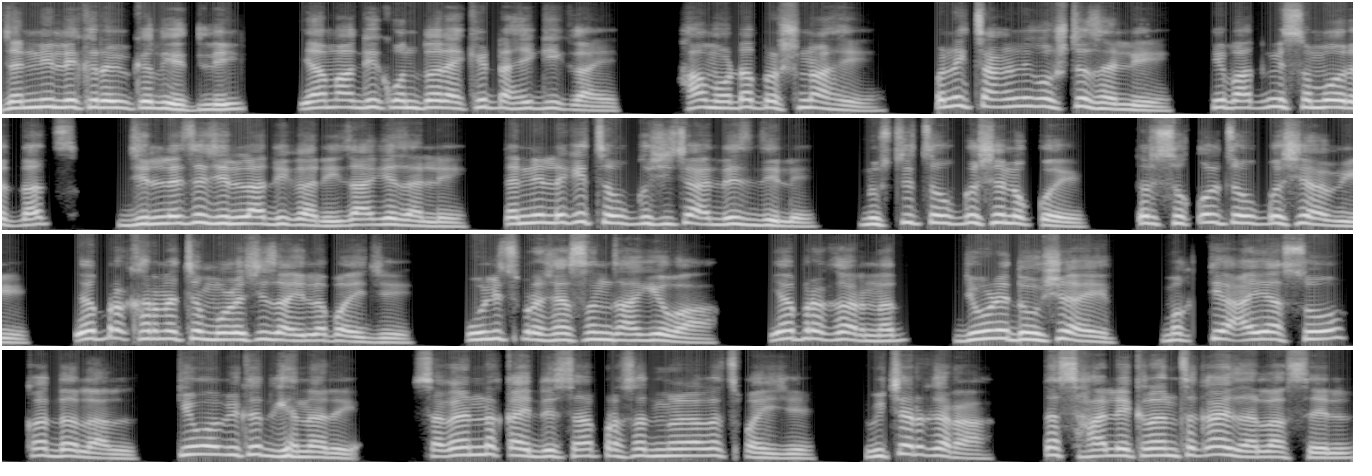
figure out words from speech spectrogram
ज्यांनी लेकरं विकत घेतली? यामागे कोणतं रॅकेट आहे की काय? हा मोठा प्रश्न आहे. पण एक चांगली गोष्ट झाली ही बातमी समोर येताच जिल्ह्याचे जिल्हाधिकारी जागे झाले. त्यांनी लगेच चौकशीचे आदेश दिले. नुसती चौकशी नकोय तर सखोल चौकशी हवी या प्रकरणाच्या मुळाशी जायला पाहिजे. पोलीस प्रशासन जागे व्हा. या प्रकरणात जेवढे दोषी आहेत मग ती आई असो का दलाल किंवा विकत घेणारे सगळ्यांना कायदेचा प्रसाद मिळालाच पाहिजे. विचार करा त्या सहा लेकरांचं काय झालं असेल?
